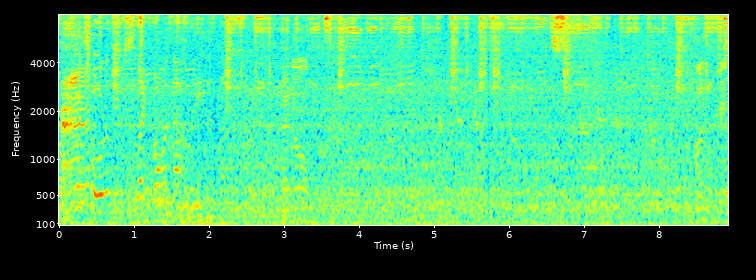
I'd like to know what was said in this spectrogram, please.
I would totally just like go in that lane and like I know. Unreal.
